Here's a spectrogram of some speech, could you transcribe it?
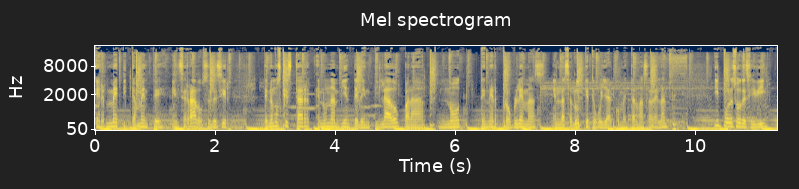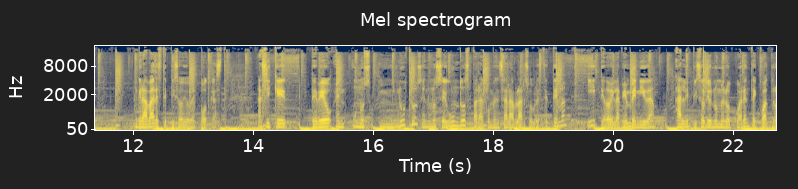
herméticamente encerrados, es decir, tenemos que estar en un ambiente ventilado para no tener problemas en la salud que te voy a comentar más adelante. Y por eso decidí grabar este episodio del podcast. Así que te veo en unos minutos, en unos segundos para comenzar a hablar sobre este tema y te doy la bienvenida al episodio número 44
